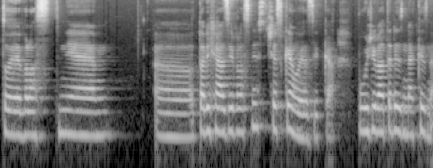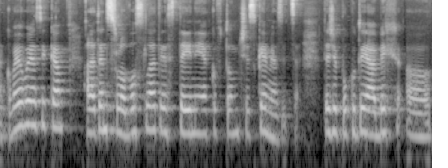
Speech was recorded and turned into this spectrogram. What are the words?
to je vlastně ta vychází vlastně z českého jazyka. Používá tedy znaky znakového jazyka, ale ten slovosled je stejný jako v tom českém jazyce. Takže pokud já bych uh,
